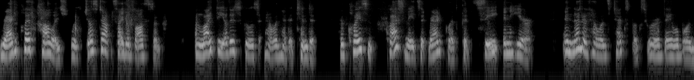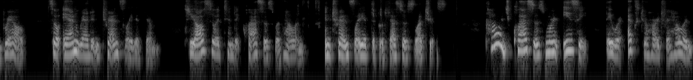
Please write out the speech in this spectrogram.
Radcliffe College was just outside of Boston. Unlike the other schools that Helen had attended, her class, classmates at Radcliffe could see and hear, and none of Helen's textbooks were available in Braille, so Anne read and translated them. She also attended classes with Helen and translated the professor's lectures. College classes weren't easy. They were extra hard for Helen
